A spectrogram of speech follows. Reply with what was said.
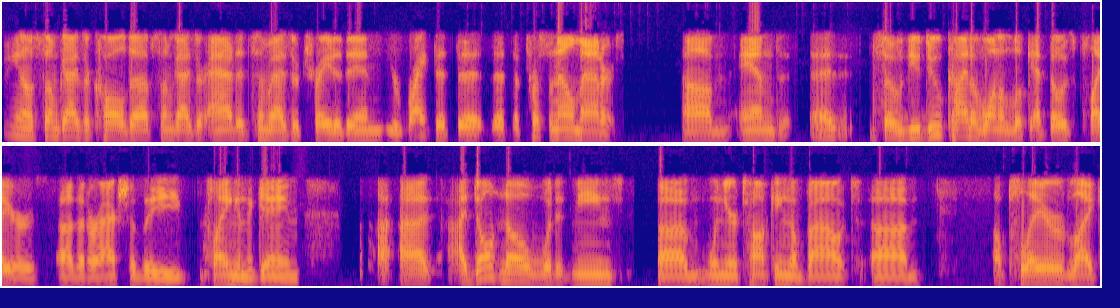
you know, some guys are called up, some guys are added, some guys are traded in. You're right that the that the personnel matters, um, and uh, so you do kind of want to look at those players uh, that are actually playing in the game. I, I, I don't know what it means um, when you're talking about um, a player like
